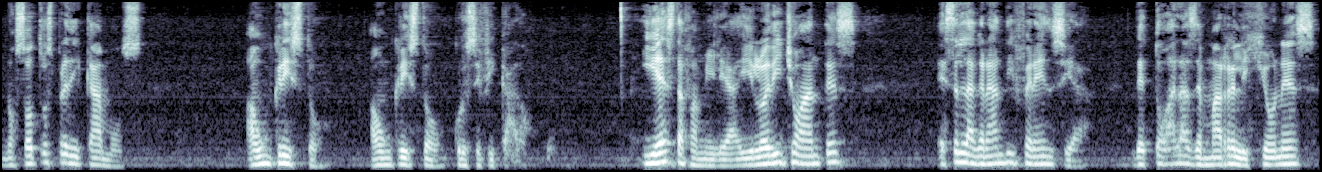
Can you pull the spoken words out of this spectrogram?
Nosotros predicamos a un Cristo, a un Cristo crucificado. Y esta familia, y lo he dicho antes, esa es la gran diferencia de todas las demás religiones,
